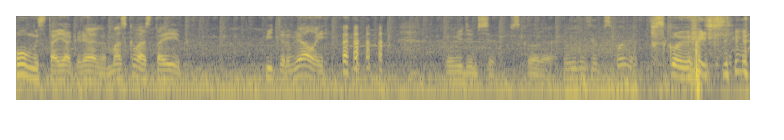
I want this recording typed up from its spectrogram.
Полный стояк, реально. Москва стоит. Питер вялый. Увидимся скоро. Увидимся в Пскове. В Пскове увидимся, ребят.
